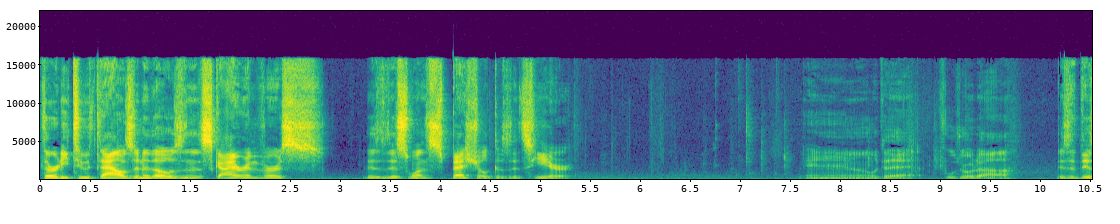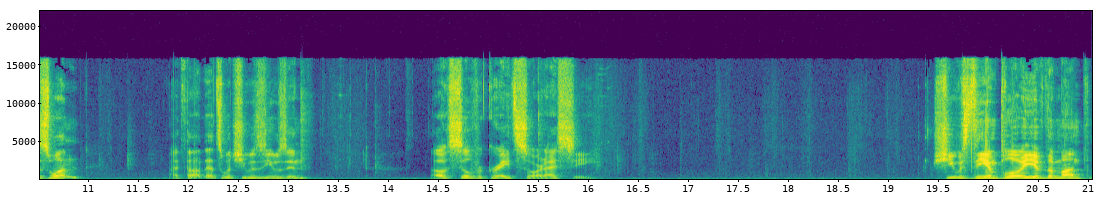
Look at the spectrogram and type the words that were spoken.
32,000 of those in the Skyrim verse. This, this one's special because it's here. Yeah, look at that. Fudroda. Is it this one? I thought that's what she was using. Oh, Silver Greatsword, I see. She was the employee of the month?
